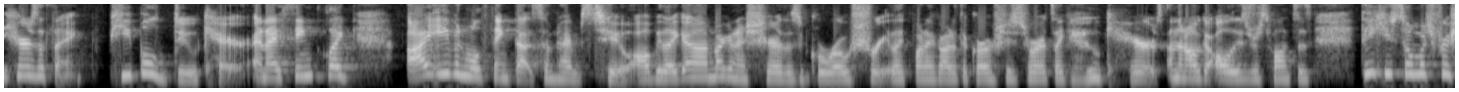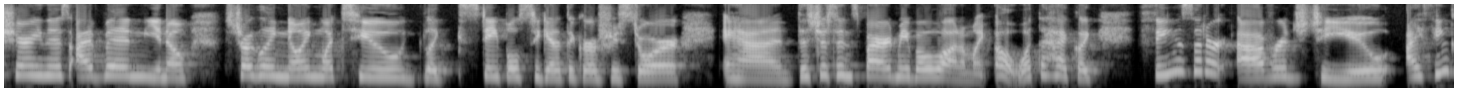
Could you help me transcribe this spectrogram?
here's the thing people do care and i think like i even will think that sometimes too. I'll be like oh, i'm not going to share this grocery like when i got to the grocery store it's like who cares? And then i'll get all these responses thank you so much for sharing this. I've been you know struggling knowing what to like staples to get at the grocery store and this just inspired me blah blah blah. And i'm like oh what the heck? Like things that are average to you i think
